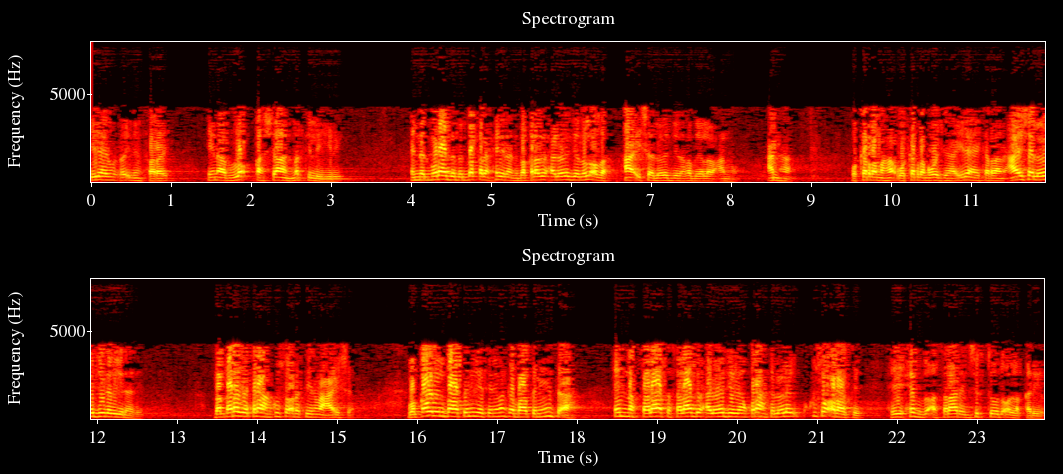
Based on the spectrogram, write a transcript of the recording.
ilahay wuxuu idin faray inaad lo qashaan marki la yihi in اmuraada bاbqرة mxay yhaheen bqرada waxaa loola jeeda loda caaisha loola jeeda radي الlه anhu canha. وkarama wجهha ilahay karaame caaisha loola jeeda bay yihahdeen bqرadii qرآan kuso oragtiin waa caaisha. وqwل الbaطiniyaةi nimanka baطiniyiinta ah ina الصaلاaةa salaada waxaa loola jeeda in qurآanka loola ku soo orortay هي حفظ أسrاaرهم sirtooda oo la qariyo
